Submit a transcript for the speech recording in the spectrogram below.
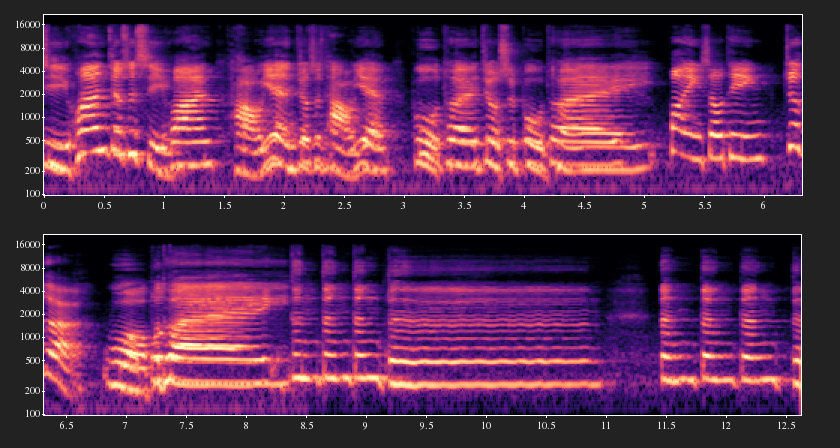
喜欢就是喜欢，讨厌就是讨厌，不推就是不推。欢迎收听这个我不推。噔噔噔噔噔噔噔噔。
